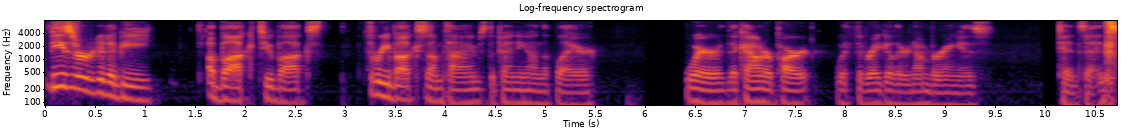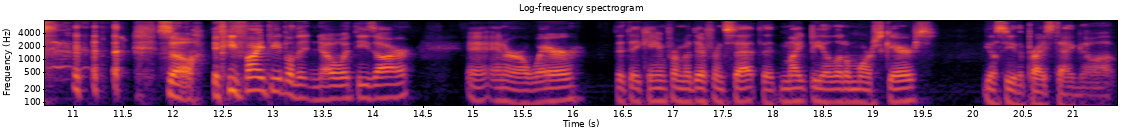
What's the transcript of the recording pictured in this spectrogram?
these are going to be a buck, two bucks, three bucks sometimes, depending on the player, where the counterpart with the regular numbering is 10 cents. so if you find people that know what these are and, and, are aware that they came from a different set that might be a little more scarce, you'll see the price tag go up.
